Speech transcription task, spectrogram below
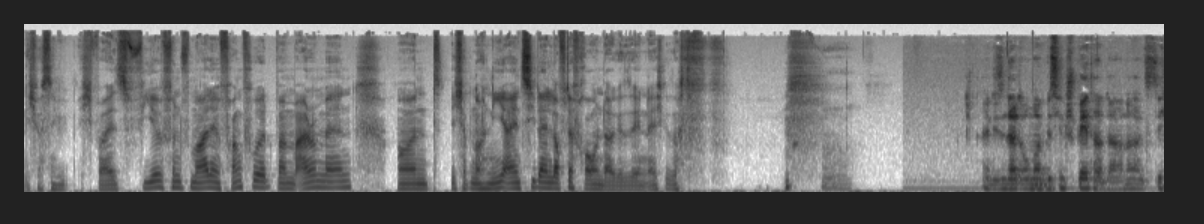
ich weiß nicht, ich war jetzt vier, fünf Mal in Frankfurt beim Ironman und ich habe noch nie einen Zieleinlauf der Frauen da gesehen, ehrlich gesagt. Mhm. Ja, die sind halt auch mal ein bisschen später da, ne? Als die,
